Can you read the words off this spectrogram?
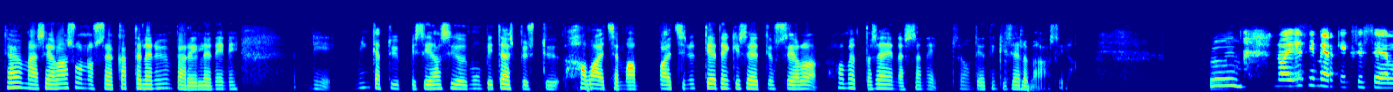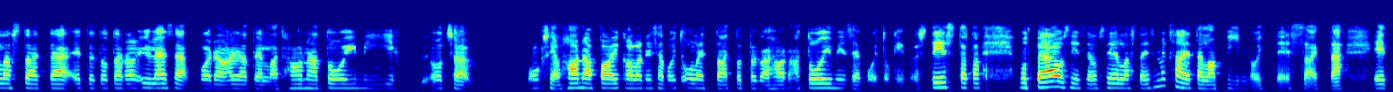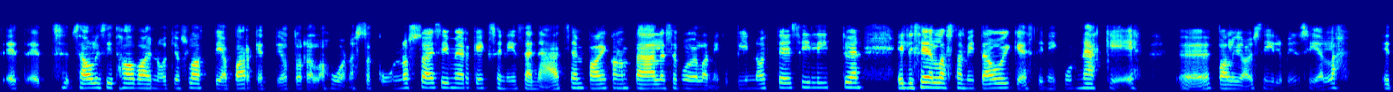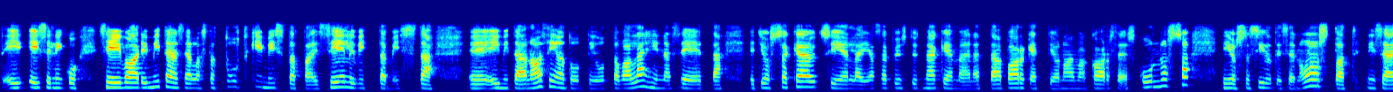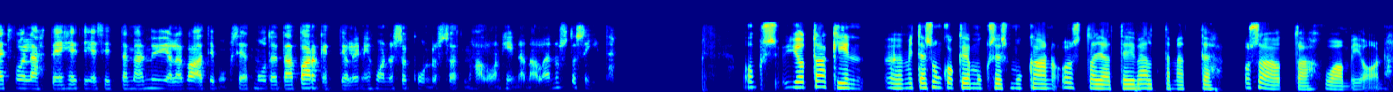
käymään siellä asunnossa ja katselen ympärille, niin, niin, niin minkä tyyppisiä asioita minun pitäisi pystyä havaitsemaan, paitsi nyt tietenkin se, että jos siellä on hometta seinässä, niin se on tietenkin selvä asia. Mm, no esimerkiksi sellaista, että, että tota, no yleensä voidaan ajatella, että hana toimii, sä, onko siellä hana paikalla, niin sä voit olettaa, että totta kai hana toimii, sen voi toki myös testata, mutta pääosin se on sellaista, esimerkiksi ajatellaan pinnoitteessa, että et, et, et, sä olisit havainnut, että jos lattia parketti on todella huonossa kunnossa esimerkiksi, niin sä näet sen paikan päälle, se voi olla niin kuin pinnoitteisiin liittyen, eli sellaista, mitä oikeasti niin kuin näkee paljon silmin siellä et ei, ei se, niinku, se ei vaadi mitään sellaista tutkimista tai selvittämistä, e, ei mitään asiantuntijuutta, vaan lähinnä se, että, että jos sä käyt siellä ja sä pystyt näkemään, että tämä parketti on aivan karseessa kunnossa, niin jos sä silti sen ostat, niin sä et voi lähteä heti esittämään myyjälle vaatimuksia, että muuten tämä parketti oli niin huonossa kunnossa, että mä haluan hinnanalennusta siitä. Onko jotakin, mitä sun kokemuksessa mukaan ostajat ei välttämättä osaa ottaa huomioon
